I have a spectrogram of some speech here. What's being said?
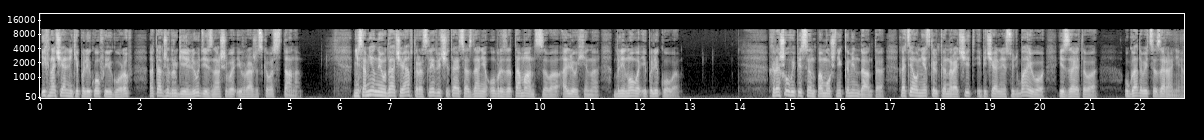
их начальники Поляков и Егоров, а также другие люди из нашего и вражеского стана. Несомненной удачей автора следует считать создание образа Таманцева, Алехина, Блинова и Полякова. Хорошо выписан помощник коменданта, хотя он несколько нарочит, и печальная судьба его из-за этого угадывается заранее.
